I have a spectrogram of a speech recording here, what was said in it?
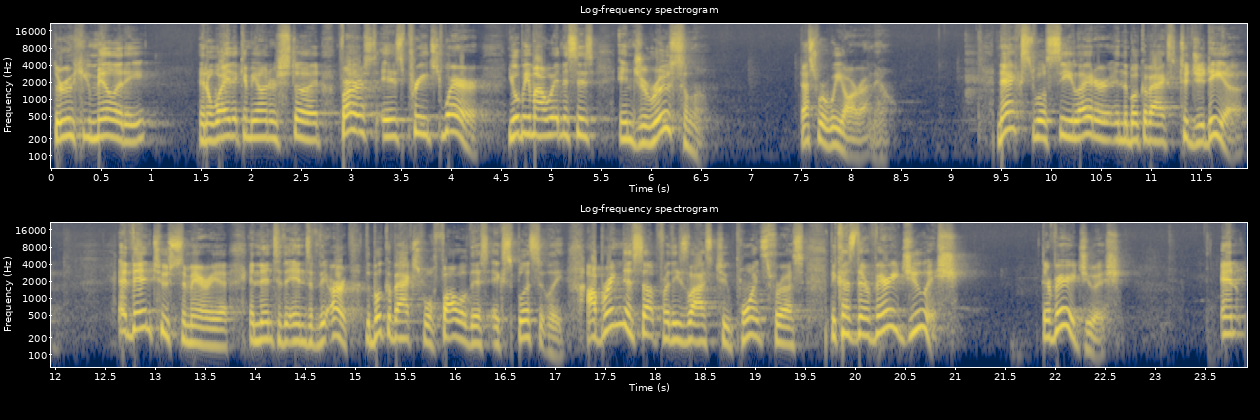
through humility in a way that can be understood, first is preached where? You'll be my witnesses in Jerusalem. That's where we are right now. Next, we'll see later in the book of Acts to Judea, and then to Samaria, and then to the ends of the earth. The book of Acts will follow this explicitly. I'll bring this up for these last two points for us because they're very Jewish. They're very Jewish. And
